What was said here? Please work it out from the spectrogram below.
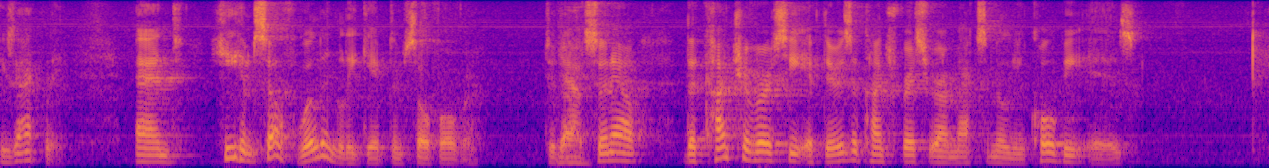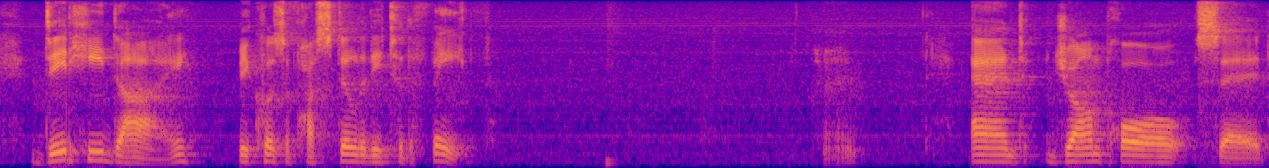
Exactly. And he himself willingly gave himself over to die. Yeah. So now, the controversy, if there is a controversy around Maximilian Kolbe, is did he die because of hostility to the faith? Right? And John Paul said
